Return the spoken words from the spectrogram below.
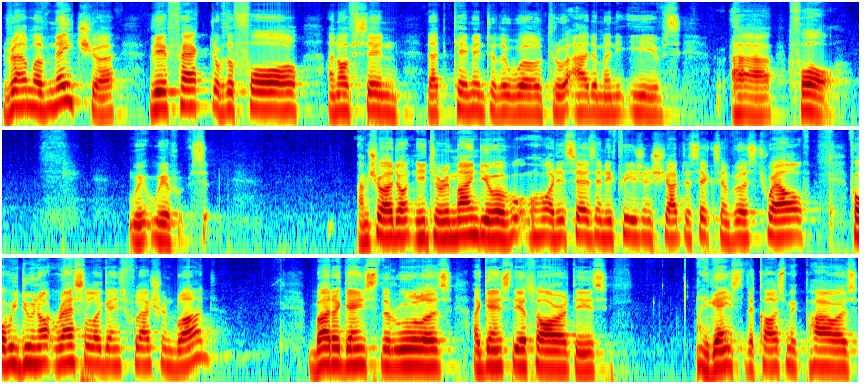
realm of nature the effect of the fall and of sin that came into the world through Adam and Eve's uh, fall. We, I'm sure I don't need to remind you of what it says in Ephesians chapter 6 and verse 12. For we do not wrestle against flesh and blood, but against the rulers, against the authorities against the cosmic powers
